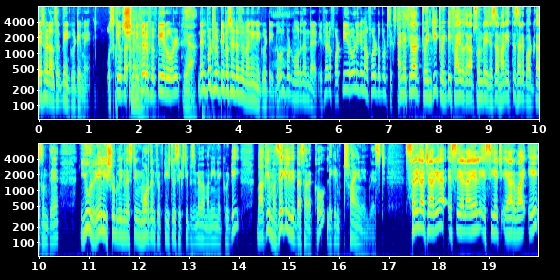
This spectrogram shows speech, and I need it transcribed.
पैसा डाल सकते हैं इक्विटी में उसके ऊपर I mean if you're a 50 year old Yeah. then put 50% of your money in equity. Don't put more than that. If you're a 40 year old you can afford to put 60 and if you are 20 25 अगर आप सुन रहे हैं जैसे हमारे इतने सारे पॉडकास्ट सुनते हैं you really should be investing more than 50 to 60 percent of money in equity बाकी मज़े के लिए भी पैसा रखो लेकिन try and invest Salil Acharya S C L I L A C H A R Y A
